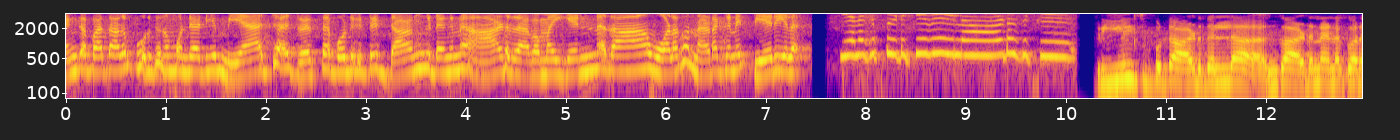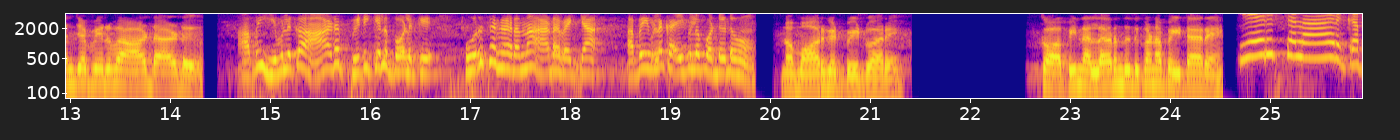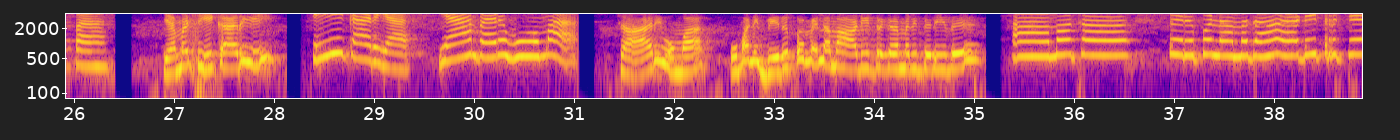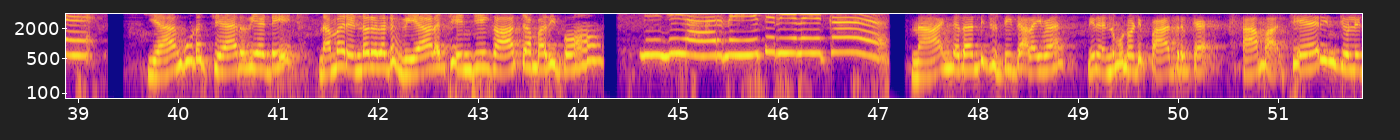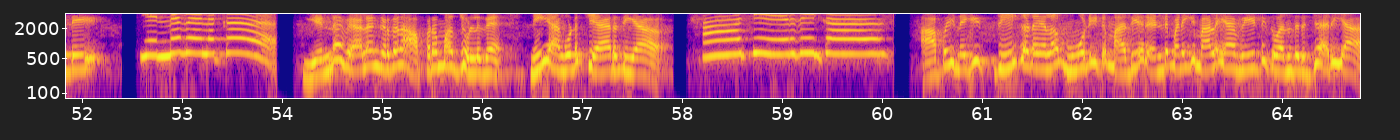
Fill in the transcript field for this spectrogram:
எங்க பார்த்தாலும் புருஷனும் பொண்டாட்டியும் மேட்சா ட்ரெஸ்ஸை போட்டுக்கிட்டு டங்கு டங்குன்னு ஆடுது. அவம்மா என்னதான் உலகம் நடக்குன்னே தெரியல. எனக்கு பிடிக்கவே இல்ல ஆடுறதுக்கு. ரீல்ஸ் போட்டு ஆடுதல்ல. இங்க ஆடுன எனக்கு குறைஞ்ச பேருவ ஆடு ஆடு. அப்ப இவளுக்கு ஆட பிடிக்கல போலுக்கு. புருஷங்காரன் தான் ஆட வைக்கான். அப்ப இவளை கைக்குள்ள போட்டுடுவோம். நான் மார்க்கெட் போயிட்டு வரேன். காபி நல்லா இருந்ததுக்கு நான் போயிட்டாரேன் எரிச்சலா இருக்கப்பா. ஏமா டீ காரி? டீக்காரியா என் பேரு ஊமா சாரி உமா. உமா நீ விருப்பம் இல்லாம ஆடிட்டு இருக்கிற மாதிரி தெரியுது. ஆமாக்கா. விருப்பம் இல்லாம என் கூட சேருதியாட்டி. நம்ம ரெண்டு பேரும் ஏதாட்டும் வேலை செஞ்சு காசு சம்பாதிப்போம். நான் இங்க தாண்டி சுத்திட்டு அலைவேன். நீ ரெண்டு மூணு வாட்டி பார்த்துருக்க. ஆமா சரின்னு சொல்லிட்டி என்ன வேலைங்கிறத நான் அப்புறமா சொல்லுதேன். நீ என் கூட சேருதியா அப்ப இன்னைக்கு டீ கடையெல்லாம் மூடிட்டு மதியம் ரெண்டு மணிக்கு மேல என் வீட்டுக்கு வந்துரு சரியா?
